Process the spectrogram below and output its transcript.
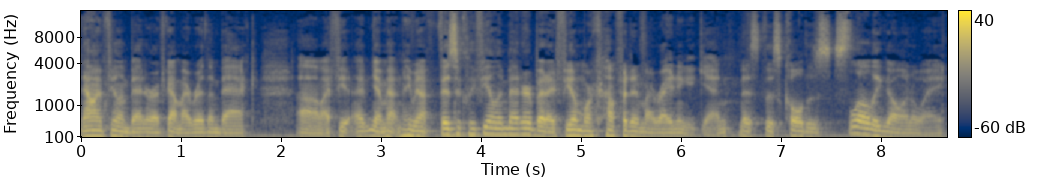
now I'm feeling better. I've got my rhythm back. Um, I feel you know, maybe not physically feeling better, but I feel more confident in my writing again. This this cold is slowly going away.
